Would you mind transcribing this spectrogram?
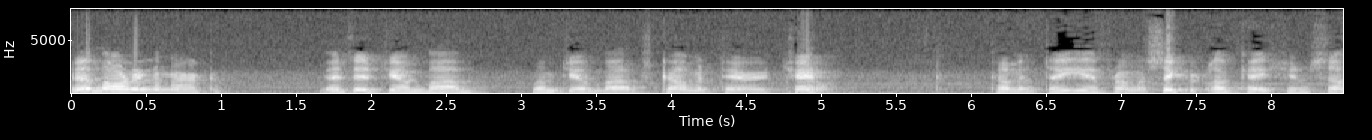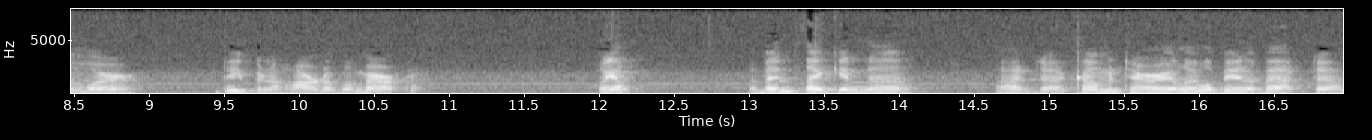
Good morning, America. This is Jim Bob from Jim Bob's Commentary Channel. Coming to you from a secret location somewhere deep in the heart of America. Well, I've been thinking uh, I'd uh, commentary a little bit about uh,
